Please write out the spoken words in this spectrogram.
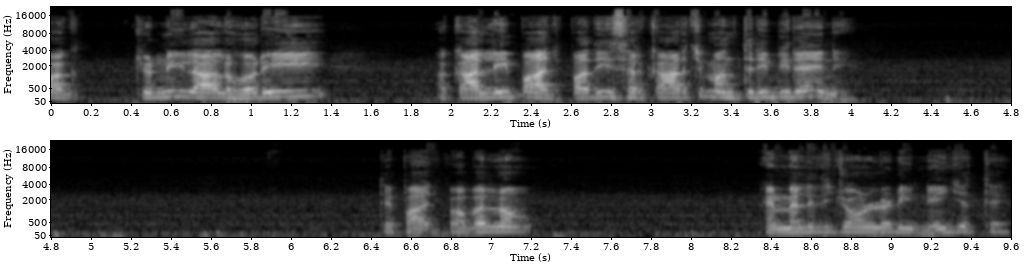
ਭਗਤ ਚੁੰਨੀ ਲਾਲ ਹੋਰੀ ਅਕਾਲੀ ਭਾਜਪਾ ਦੀ ਸਰਕਾਰ 'ਚ ਮੰਤਰੀ ਵੀ ਰਹੇ ਨੇ। ਤੇ ਭਾਜਪਾ ਵੱਲੋਂ ਐਮਐਲਏ ਦੀ ਚੋਣ ਲੜੀ ਨਹੀਂ ਜਿੱਤੇ।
